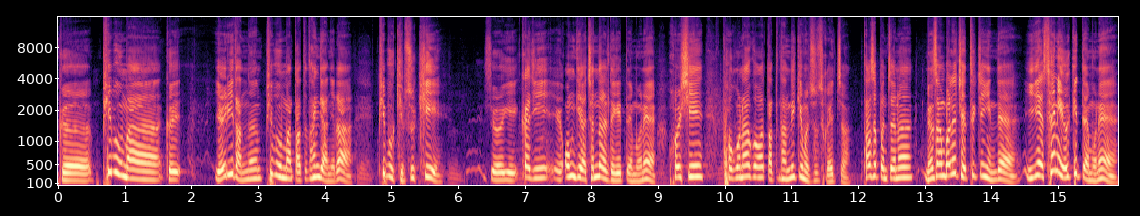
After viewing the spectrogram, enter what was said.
그 피부만 그 열이 닿는 피부만 따뜻한 게 아니라 피부 깊숙이 저기까지 온기가 전달되기 때문에 훨씬 포근하고 따뜻한 느낌을 줄 수가 있죠. 다섯 번째는 면상 발열체의 특징인데 이게 선이 없기 때문에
